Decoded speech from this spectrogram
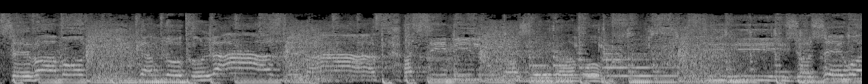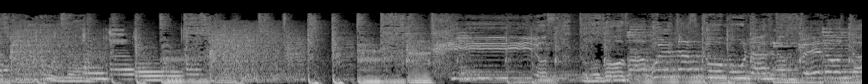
se va modificando con las demás. Así mi luna llega a vos. Así yo llego a tu luna. Giros, todo da vueltas como una gran pelota.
